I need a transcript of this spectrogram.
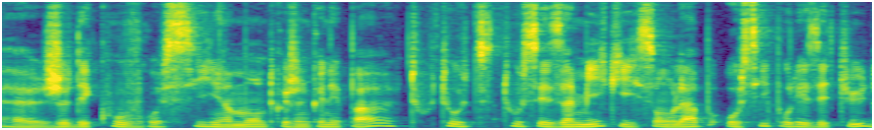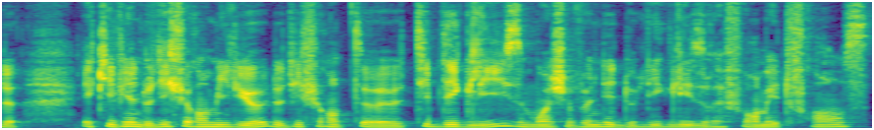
Euh, je découvre aussi un monde que je ne connais pas, tous ces amis qui sont là aussi pour les études et qui viennent de différents milieux, de différents types d'églises. Moi, je venais de l'Église réformée de France.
